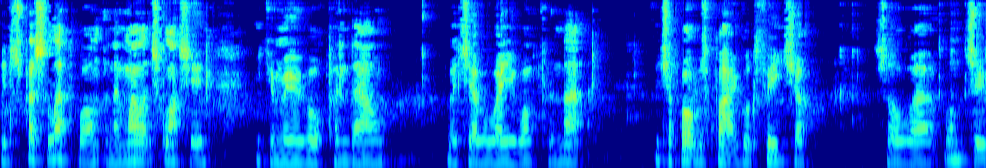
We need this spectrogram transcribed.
you just press the left one and then while it's flashing, you can move up and down whichever way you want from that. Which I thought was quite a good feature. So uh, one, two,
